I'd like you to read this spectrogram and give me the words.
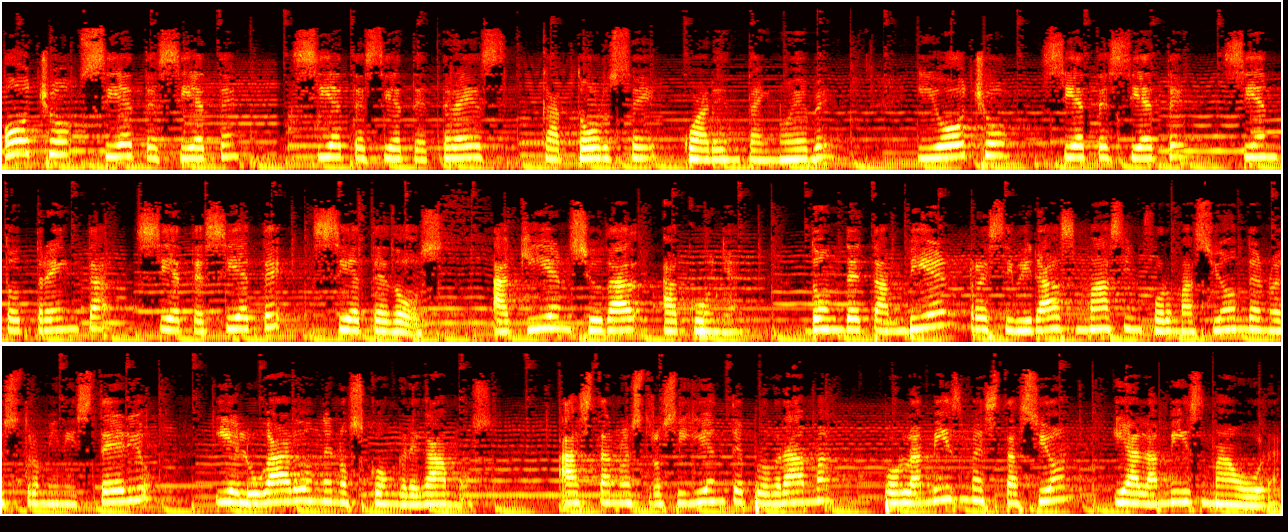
877-773-1449 y 877-130-7772 aquí en Ciudad Acuña, donde también recibirás más información de nuestro ministerio y el lugar donde nos congregamos. Hasta nuestro siguiente programa por la misma estación y a la misma hora.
